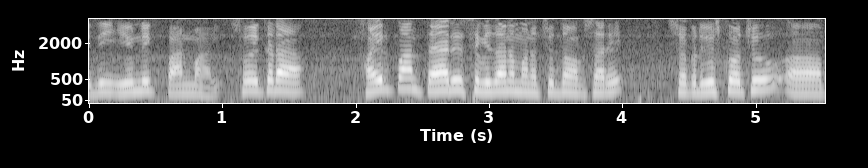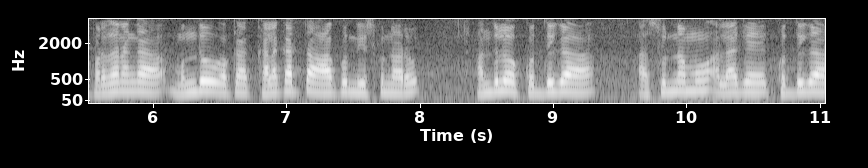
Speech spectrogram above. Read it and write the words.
ఇది యూనిక్ పాన్ మహల్ సో ఇక్కడ ఫైర్ పాన్ తయారు చేసే విధానం మనం చూద్దాం ఒకసారి. సో ఇక్కడ చూసుకోవచ్చు ప్రధానంగా ముందు ఒక కలకత్తా ఆకును తీసుకున్నారు. అందులో కొద్దిగా సున్నము అలాగే కొద్దిగా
